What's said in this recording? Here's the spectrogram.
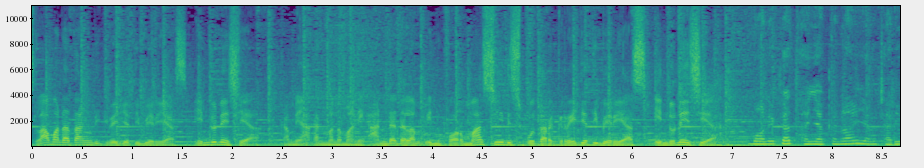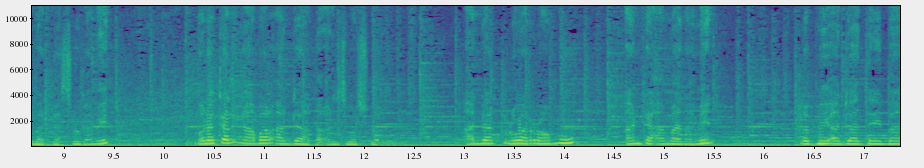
Selamat datang di Gereja Tiberias, Indonesia. Kami akan menemani Anda dalam informasi di seputar Gereja Tiberias, Indonesia. Malaikat hanya kenal yang cari warga surga, amin. Malaikat ngawal Anda kalau disebut surga. Anda keluar rohmu, Anda aman, amin. Lebih Anda terima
